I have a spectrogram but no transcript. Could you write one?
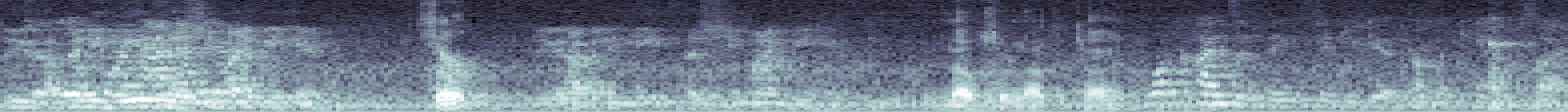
Do you have any for leads that she might be here? Sir? Do you have any leads that she might be here? No, sir, not at the time. What kinds of things did you get from the campsite?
